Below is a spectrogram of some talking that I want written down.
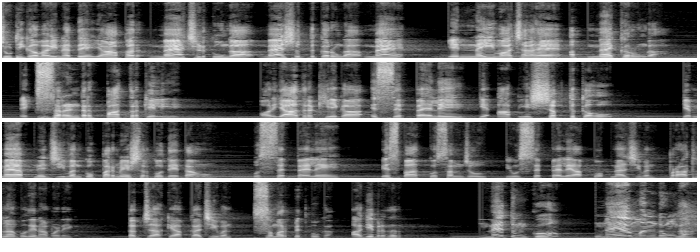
झूठी गवाही न दे। यहाँ पर मैं छिड़कूँगा मैं शुद्ध करूँगा मैं। ये नई वाचा है अब मैं करूँगा। एक सरेंडर पात्र के लिए। और याद रखिएगा इससे पहले कि आप ये शब्द कहो कि मैं अपने जीवन को परमेश्वर को देता हूँ उससे पहले इस बात को समझो कि उससे पहले आपको अपना जीवन प्रार्थना को देना पड़ेगा तब जाके आपका जीवन समर्पित होगा। आगे ब्रदर। मैं तुमको नया मन दूँगा।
